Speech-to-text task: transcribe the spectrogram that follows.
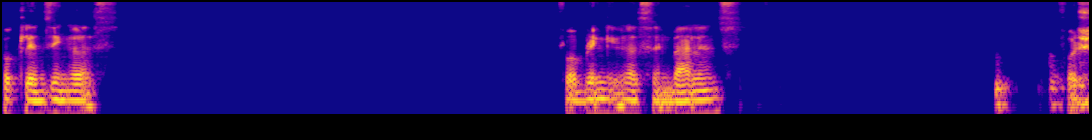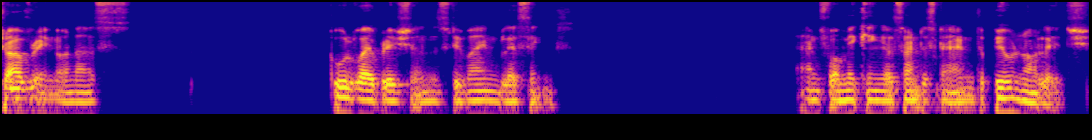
for cleansing us, for bringing us in balance, for showering on us vibrations, divine blessings, and for making us understand the pure knowledge,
